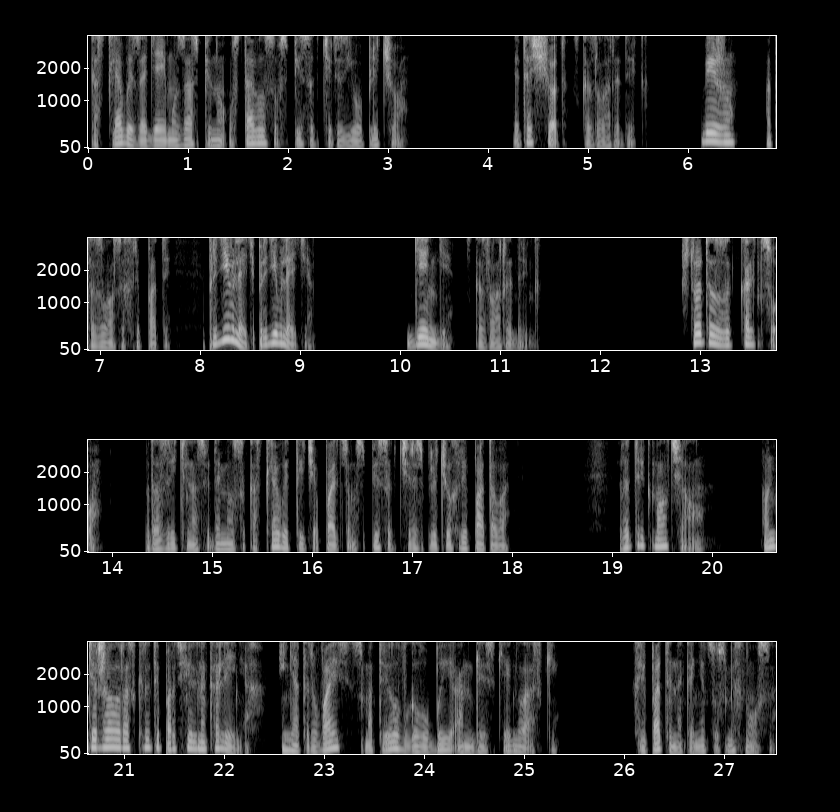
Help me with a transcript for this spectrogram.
Костлявый, зайдя ему за спину, уставился в список через его плечо. «Это счет», — сказал Редрик. «Вижу», — отозвался Хрипатый. «Предъявляйте, предъявляйте». «Деньги», — сказал Редрик. «Что это за кольцо?» — подозрительно осведомился Костлявый, тыча пальцем в список через плечо Хрипатова. Редрик молчал. Он держал раскрытый портфель на коленях и, не отрываясь, смотрел в голубые ангельские глазки. Хрипатый, наконец, усмехнулся.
